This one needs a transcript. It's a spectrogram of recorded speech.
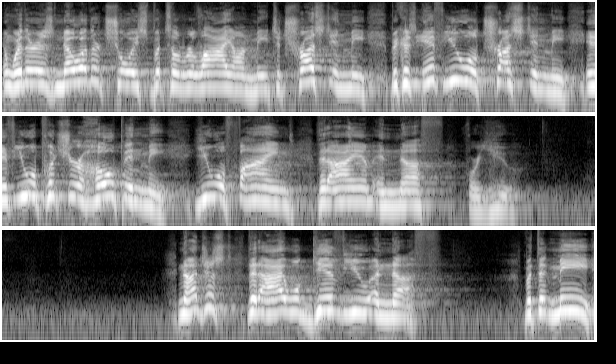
and where there is no other choice but to rely on me, to trust in me. Because if you will trust in me and if you will put your hope in me, you will find that I am enough for you. Not just that I will give you enough but that me,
